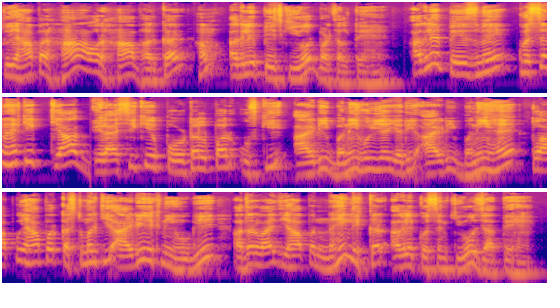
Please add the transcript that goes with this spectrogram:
तो यहाँ पर हाँ और हाँ भरकर हम अगले पेज की ओर बढ़ चलते हैं। अगले पेज में क्वेश्चन है कि क्या एलआईसी के पोर्टल पर उसकी आईडी बनी हुई है। यदि आईडी बनी है तो आपको यहाँ पर कस्टमर की आईडी लिखनी होगी। अदरवाइज़ यहाँ पर नहीं लिखकर अगले क्वेश्चन की ओर जाते हैं।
